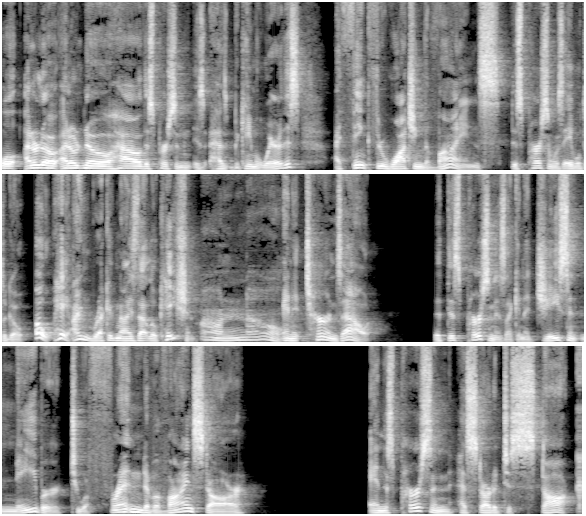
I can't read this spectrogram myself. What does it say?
Well, I don't know. I don't know how this person is has became aware of this. I think through watching the vines, this person was able to go, "Oh, hey, I recognize that location." Oh no! And it turns out that this person is like an adjacent neighbor to a friend of a Vine star, and this person has started to stalk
